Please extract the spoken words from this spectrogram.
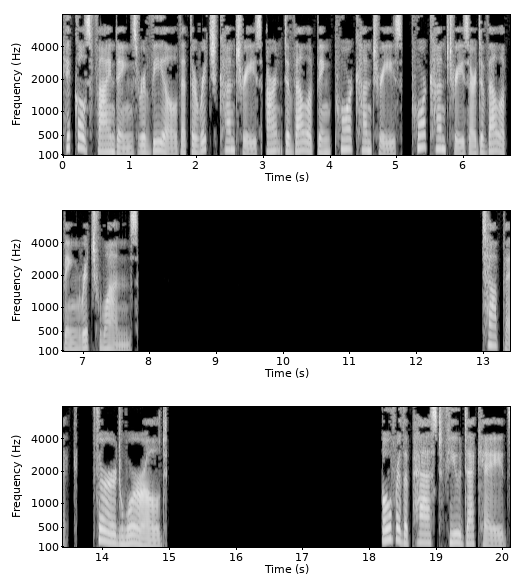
Hickel's findings reveal that the rich countries aren't developing poor countries, poor countries are developing rich ones. Topic Third World Over the past few decades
